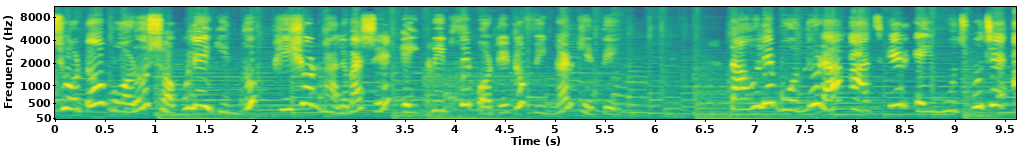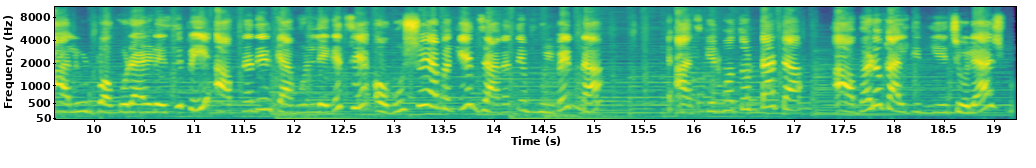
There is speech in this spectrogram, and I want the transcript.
ছোট, বড় সকলেই কিন্তু ভীষণ ভালোবাসে এই ক্রিপসি পটেটো ফিঙ্গার খেতে। তাহলে বন্ধুরা, আজকের এই মুচমুচে আলুর পকোড়ার রেসিপি আপনাদের কেমন লেগেছে অবশ্যই আমাকে জানাতে ভুলবেন না। আজকের মতন টাটা। আবারও কালকে নিয়ে চলে আসব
